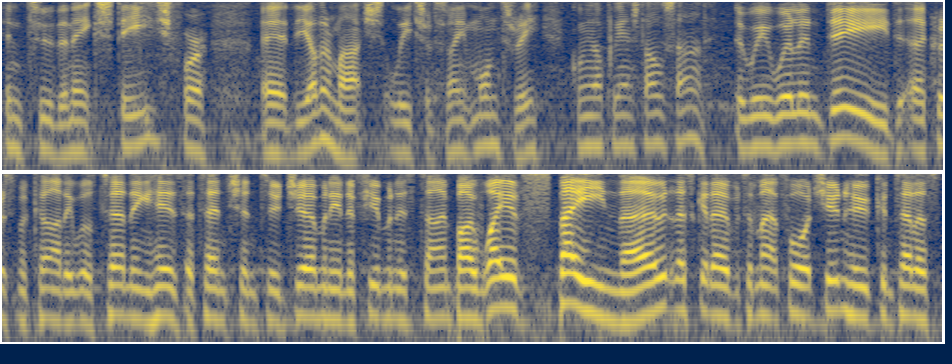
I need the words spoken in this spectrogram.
into the next stage for uh, the other match later tonight. Monterrey going up against Al Sadd. We will indeed. Uh, Chris McHardy will turning his attention to Germany in a few minutes' time. By way of Spain, though, let's get over to Matt Fortune, who can tell us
